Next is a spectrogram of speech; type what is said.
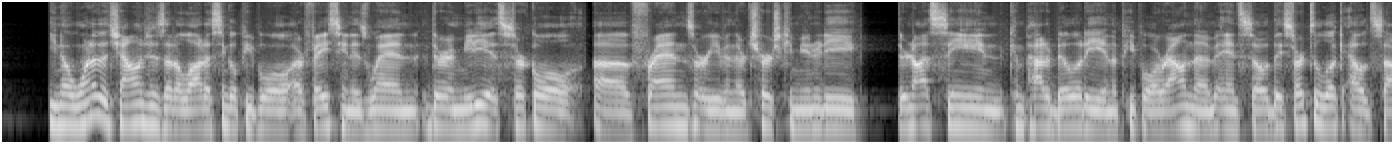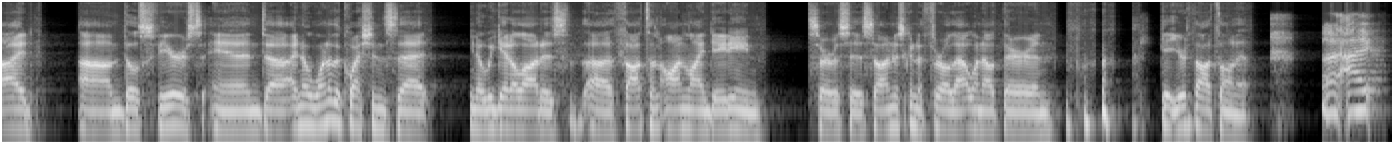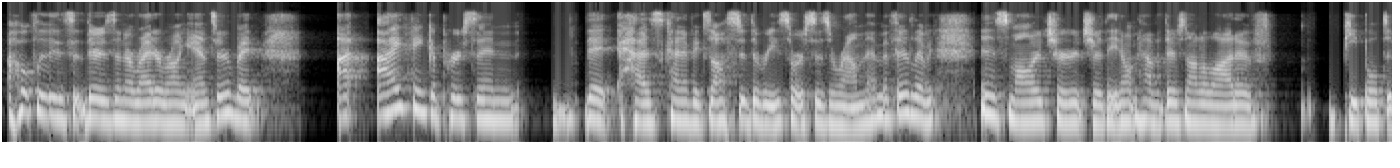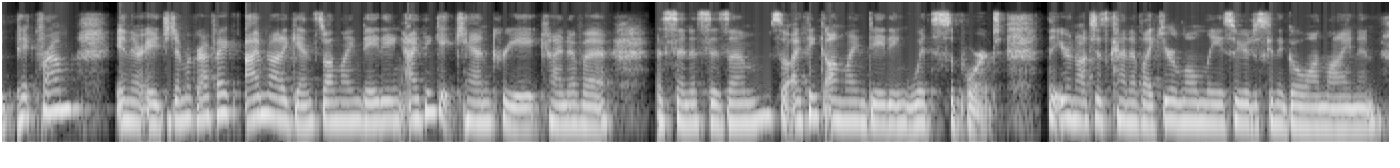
You know, one of the challenges that a lot of single people are facing is when their immediate circle of friends or even their church community they're not seeing compatibility in the people around them. And so they start to look outside um, those spheres. And uh, i know one of the questions that you know we get a lot is uh, thoughts on online dating services. So i'm just going to throw that one out there and get your thoughts on it. Uh, i hopefully there isn't a right or wrong answer but i i think a person that has kind of exhausted the resources around them. If they're living in a smaller church or they don't have, there's not a lot of people to pick from in their age demographic. I'm not against online dating. I think it can create kind of a, a cynicism. So I think online dating with support that you're not just kind of like you're lonely, so you're just going to go online and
